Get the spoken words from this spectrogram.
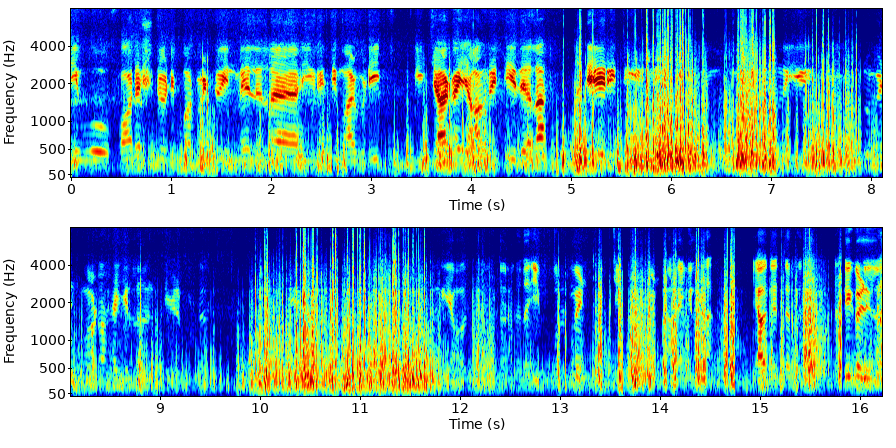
ನೀವು ಫಾರೆಸ್ಟ್ ಡಿಪಾರ್ಟ್ಮೆಂಟು ಇನ್ಮೇಲೆಲ್ಲ ಈ ರೀತಿ ಮಾಡಿಬಿಡಿ. ಈ ಜಾಗ ಯಾವ ರೀತಿ ಇದೆಯಲ್ಲ ಅದೇ ರೀತಿ ಇಂಪ್ರೂವ್ಮೆಂಟ್ ಮಾಡೋ ಹಾಗಿಲ್ಲ ಅಂತ ಹೇಳ್ಬಿಟ್ಟು ಯಾವುದೇ ತರಹದ ಇಂಪ್ರೂವ್ಮೆಂಟ್ ಇಂಪ್ರೂವ್ಮೆಂಟ್ ಆಗಿಲ್ಲ. ಯಾವುದೇ ತರಹದ ಕೊಠಡಿಗಳಿಲ್ಲ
